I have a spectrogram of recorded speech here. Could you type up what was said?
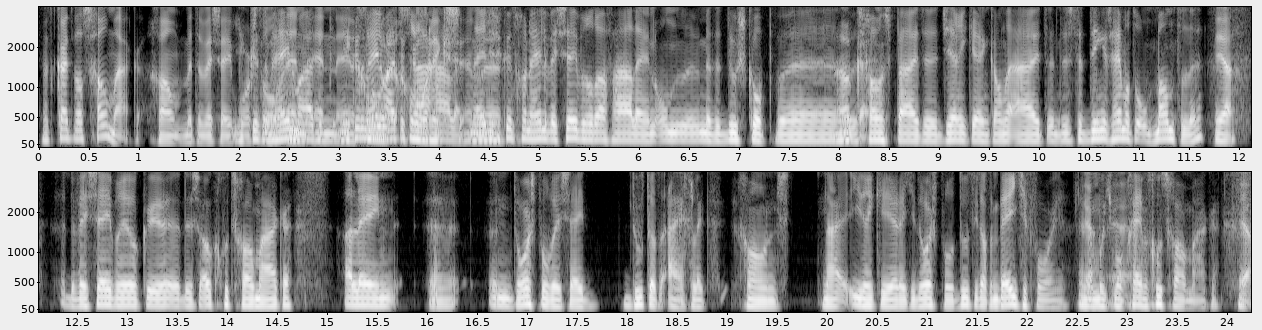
je het wel schoonmaken, gewoon met een wc-borstel. Je kunt hem helemaal uit, en, je kunt hem helemaal uit elkaar halen. nee, dus je kunt gewoon een hele wc-bril afhalen en om, met de douchekop uh, okay. schoonspuiten. Jerrycan kan eruit. En dus het ding is helemaal te ontmantelen. Ja. De wc-bril kun je dus ook goed schoonmaken. Alleen uh, een doorspoel-wc doet dat eigenlijk gewoon na iedere keer dat je doorspoelt, doet hij dat een beetje voor je. En dan moet je hem op een gegeven moment goed schoonmaken. Ja.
